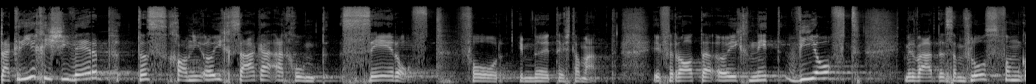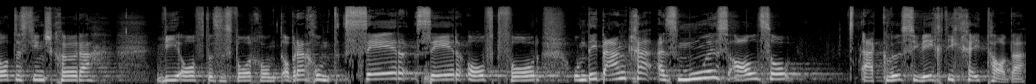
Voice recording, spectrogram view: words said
der griechische Verb, das kann ich euch sagen, er kommt sehr oft vor im Neuen Testament. Ich verrate euch nicht, wie oft. Wir werden es am Schluss vom Gottesdienst hören, wie oft es vorkommt. Aber er kommt sehr, sehr oft vor. Und ich denke, es muss also eine gewisse Wichtigkeit haben,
